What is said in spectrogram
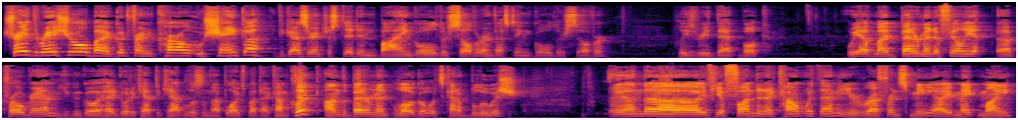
Trade the Ratio by our good friend Carl Ushanka. If you guys are interested in buying gold or silver, investing in gold or silver, please read that book. We have my Betterment affiliate uh, program. You can go ahead, go to captaincapitalism.blogspot.com, click on the Betterment logo. It's kind of bluish. And uh, if you fund an account with them and you reference me, I make money.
